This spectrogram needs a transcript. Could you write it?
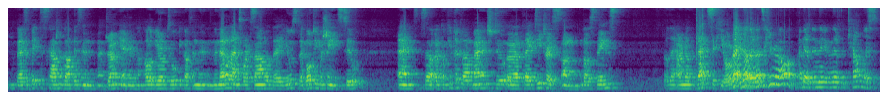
There's a big discussion about this in uh, Germany and in all of Europe too, because in the, in the Netherlands, for example, they use the voting machines too. And so a computer club managed to uh, play teachers on those things. So they are not that secure. Right? No, they're not secure at all. And there's and, there's the countless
